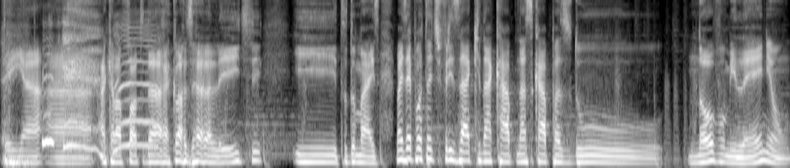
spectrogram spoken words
Tem a, a- aquela foto da Cláudia Leite e tudo mais. Mas é importante frisar que na capa, nas capas do Novo Millennium,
